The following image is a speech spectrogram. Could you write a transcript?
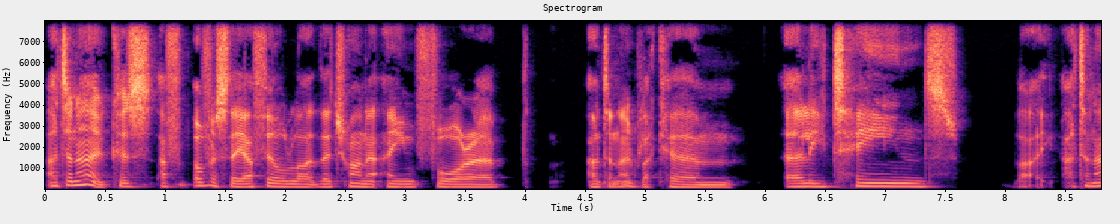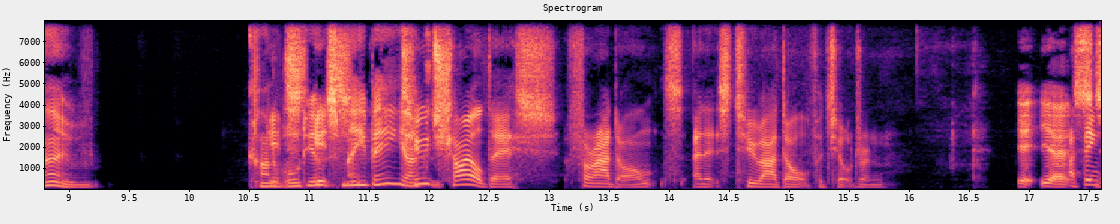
I don't know because obviously I feel like they're trying to aim for a, I don't know, like um early teens, like I don't know, kind of audience it's maybe. I- Too childish for adults, and it's too adult for children. It- yeah, I think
